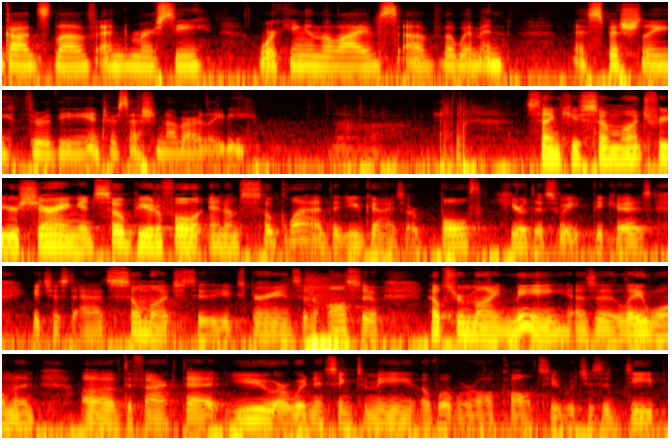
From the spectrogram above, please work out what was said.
God's love and mercy working in the lives of the women, especially through the intercession of Our Lady. Ah. Thank you so much for your sharing and so beautiful. And I'm so glad that you guys are both here this week because it just adds so much to the experience and also helps remind me as a laywoman of the fact that you are witnessing to me of what we're all called to, which is a deep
